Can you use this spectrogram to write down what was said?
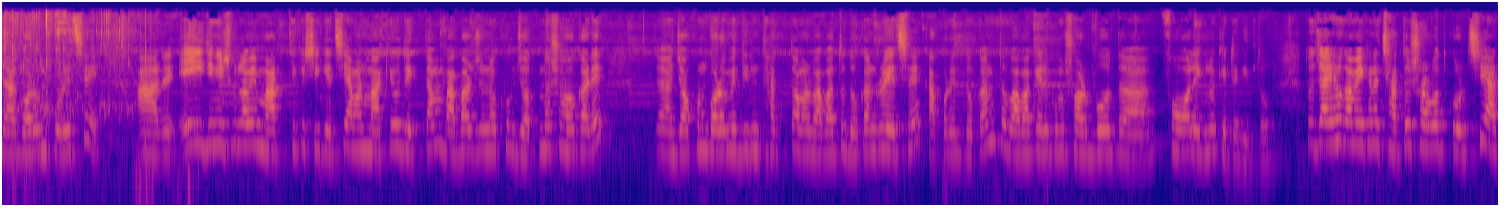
যা গরম পড়েছে। আর এই জিনিসগুলো আমি মাঠ থেকে শিখেছি। আমার মাকেও দেখতাম, বাবার জন্য খুব যত্ন সহকারে। যখন গরমের দিন থাকতো, আমার বাবা তো দোকান রয়েছে, কাপড়ের দোকান, তো বাবাকে এরকম শরবত ফল এগুলো কেটে দিত। তো যাই হোক, আমি এখানে ছাতুর শরবত করছি, আর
